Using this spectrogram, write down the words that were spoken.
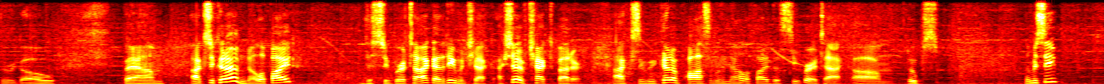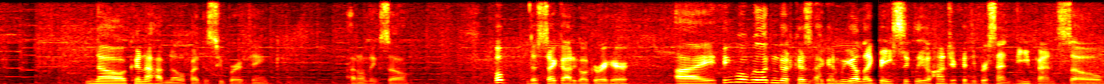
There we go. Bam. Actually, could I have nullified the super attack? I didn't even check. I should have checked better. Actually, we could have possibly nullified the super attack. Um, oops. Let me see. No, I could not have nullified the super, I think. I don't think so. Oh, this side gotta go right here. I think we'll be looking good because, again, we got like basically 150% defense, so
